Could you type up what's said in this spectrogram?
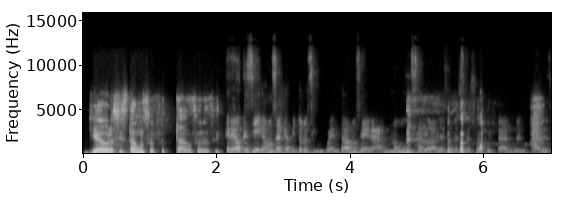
Ya ahora sí estamos afectados, ahora sí. Creo que si llegamos al capítulo 50 vamos a llegar no muy saludables de nuestras facultades mentales.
